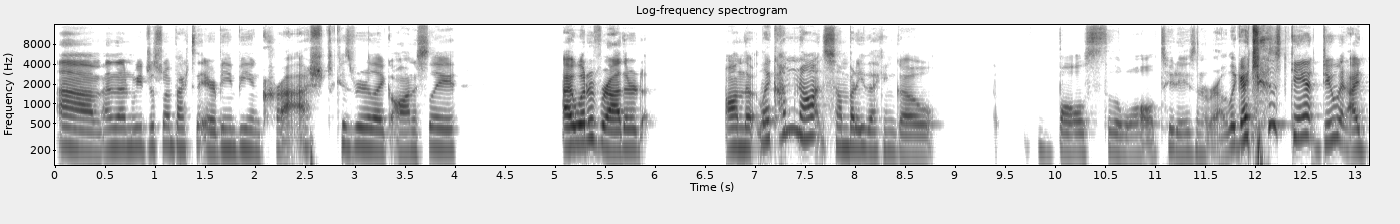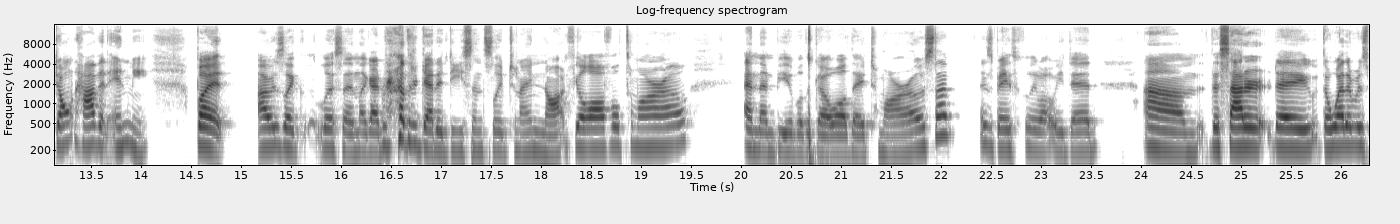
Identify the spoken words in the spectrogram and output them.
Um, and then we just went back to the Airbnb and crashed because we were like, honestly, I would have rathered on the like, I'm not somebody that can go balls to the wall two days in a row. Like, I just can't do it. I don't have it in me. But I was like, listen, like, I'd rather get a decent sleep tonight, not feel awful tomorrow, and then be able to go all day tomorrow. So that is basically what we did. Um, the Saturday, the weather was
